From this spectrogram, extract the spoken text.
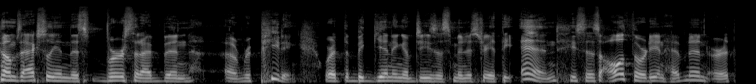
comes actually in this verse that I've been uh, repeating. We're at the beginning of Jesus' ministry. At the end, he says, All authority in heaven and earth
